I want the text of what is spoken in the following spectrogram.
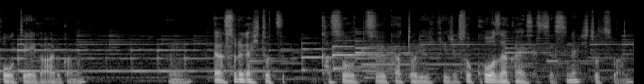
工程があるかな。うん、だからそれが一つ。仮想通貨取引所。そう口座開設ですね。一つはね。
